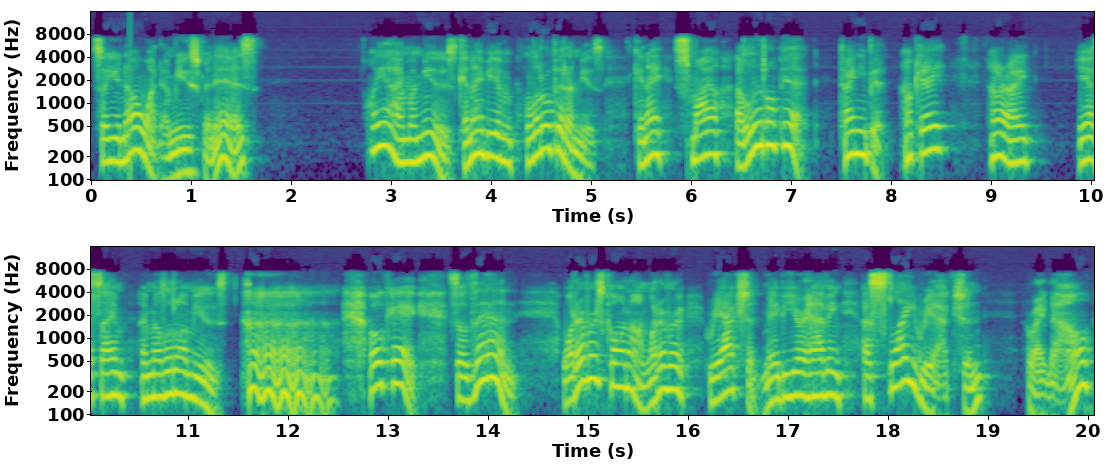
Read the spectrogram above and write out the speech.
so you know what amusement is. Oh, yeah, I'm amused. Can I be a little bit amused? Can I smile a little bit? Tiny bit. Okay? All right. Yes, I'm I'm a little amused. okay. So then whatever's going on, whatever reaction, maybe you're having a slight reaction right now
